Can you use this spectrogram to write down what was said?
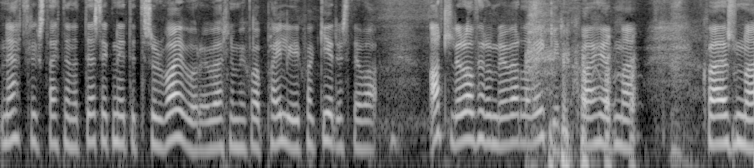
Netflix þættina Designated Survivor og við ætlum eitthvað að pæliði hvað gerist ef allir á þeirra verða veikir. Hvað, hérna, hvað er svona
